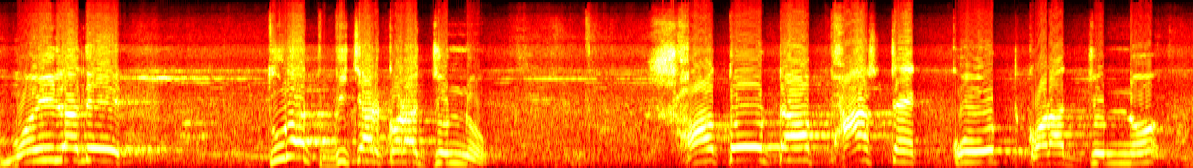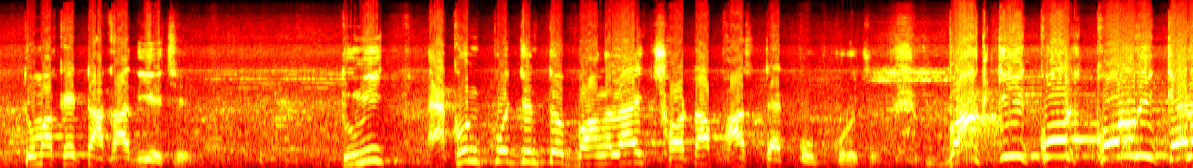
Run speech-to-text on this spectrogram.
মহিলাদের তুরত বিচার করার জন্য শতটা ফার্স্ট কোট করার জন্য তোমাকে টাকা দিয়েছে। তুমি এখন পর্যন্ত বাংলায় ছটা ফার্স্ট ট্যাগ কোট করেছ। বাকি কোট করনি কেন?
